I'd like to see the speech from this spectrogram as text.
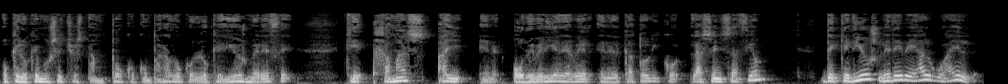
o que lo que hemos hecho es tan poco comparado con lo que Dios merece, que jamás hay, o debería de haber en el católico, la sensación de que Dios le debe algo a él,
